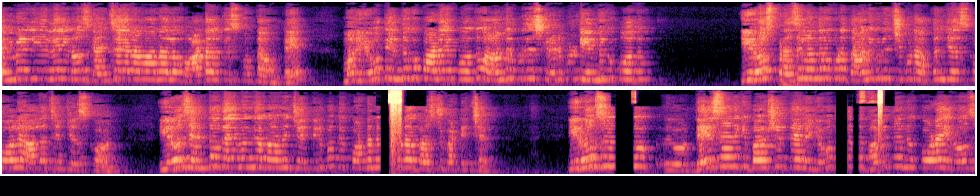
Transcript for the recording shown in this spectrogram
ఎమ్మెల్యేలే ఈ రోజు గంజాయి రవాణాలో వాటాలు తీసుకుంటా ఉంటే మరి యువత ఎందుకు పాడైపోదు? ఆంధ్రప్రదేశ్ క్రెడిబిలిటీ ఎందుకు పోదు? ఈ రోజు ప్రజలందరూ కూడా దాని గురించి కూడా అర్థం చేసుకోవాలి ఆలోచన చేసుకోవాలి. ఈ రోజు ఎంతో దైవంగా భావించే తిరుపతి కొండను కూడా భ్రష్టు పట్టించారు. ఈ రోజు దేశానికి భవిష్యత్తు అయిన యువత భవితను కూడా ఈ రోజు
